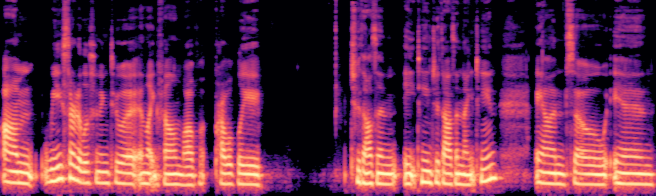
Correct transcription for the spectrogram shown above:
Um, we started listening to it and like fell in love probably 2018, 2019. And so in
